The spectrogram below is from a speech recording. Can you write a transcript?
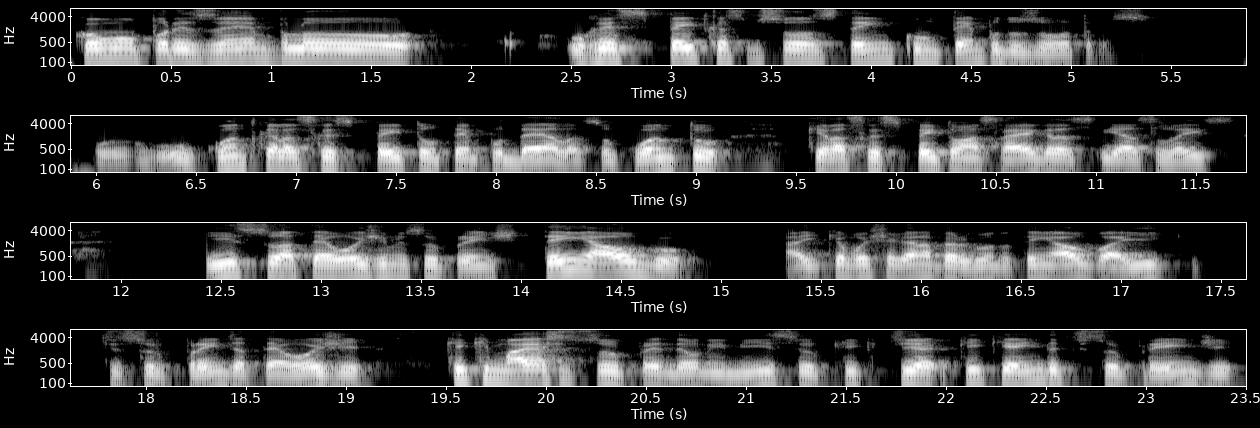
Como, por exemplo, o respeito que as pessoas têm com o tempo dos outros, o, o quanto que elas respeitam o tempo delas, o quanto que elas respeitam as regras e as leis. Isso até hoje me surpreende. Tem algo aí que eu vou chegar na pergunta, tem algo aí que te surpreende até hoje que, que mais te surpreendeu no início? O que, que, te, que, que ainda te surpreende?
